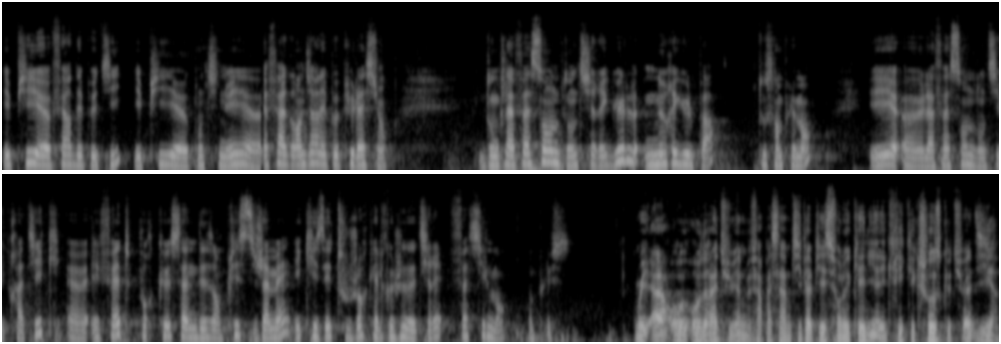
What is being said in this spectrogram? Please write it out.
Et puis, euh, faire des petits. Et puis, euh, continuer euh, à faire grandir les populations. Donc, la façon dont ils régulent ne régule pas, tout simplement et la façon dont ils pratiquent est faite pour que ça ne désemplisse jamais et qu'ils aient toujours quelque chose à tirer facilement en plus. Oui, alors Audrey, tu viens de me faire passer un petit papier sur lequel il y a écrit quelque chose que tu vas dire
